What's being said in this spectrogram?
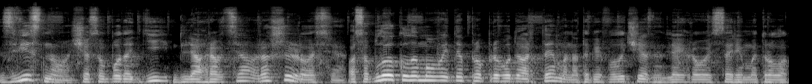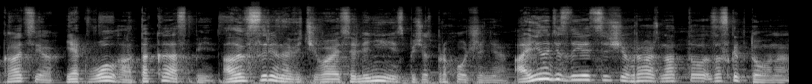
Звісно, що свобода дій для гравця розширилася, особливо коли мова йде про пригоди Артема на таких величезних для ігрової серії метро локаціях, як Волга та Каспій, але все рівно відчувається лінійність під час проходження. А іноді здається, що гра ж надто заскриптована.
